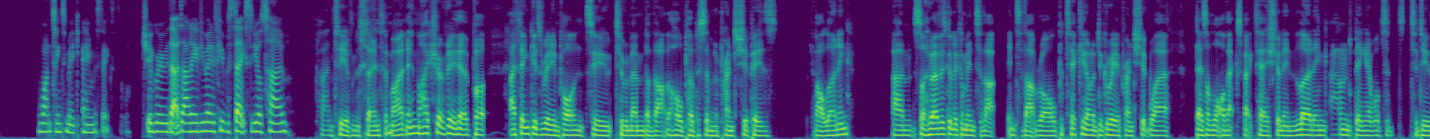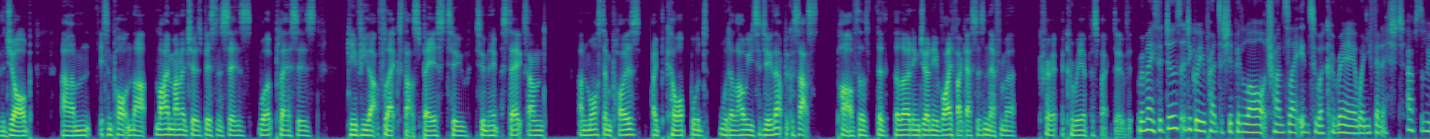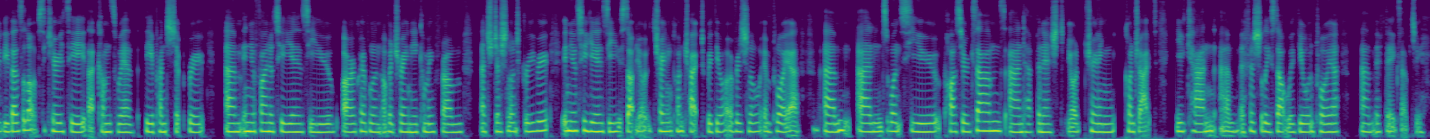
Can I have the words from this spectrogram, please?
wanting to make any mistakes at all. Do you agree with that, Danny? Have you made a few mistakes in your time? Plenty of mistakes in my in my career, but I think it's really important to to remember that the whole purpose of an apprenticeship is about learning. Um, so whoever's going to come into that into that role, particularly on a degree apprenticeship where there's a lot of expectation in learning and being able to to do the job, um, it's important that line managers, businesses, workplaces give you that flex, that space to to make mistakes, and and most employers like the co-op would would allow you to do that because that's part of the the, the learning journey of life, I guess, isn't there? From a a career perspective. Rumaysah, does a degree apprenticeship in law translate into a career when you finished? Absolutely. There's a lot of security that comes with the apprenticeship route. Um, in your final two years, you are equivalent of a trainee coming from a traditional degree route. In your two years, you start your training contract with your original employer. Um, and once you pass your exams and have finished your training contract, you can um, officially start with your employer um, if they accept you.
